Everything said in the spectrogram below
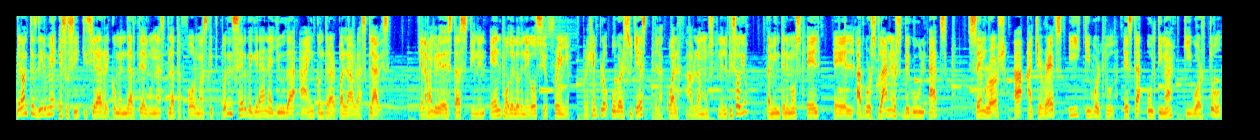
Pero antes de irme, eso sí, quisiera recomendarte algunas plataformas que te pueden ser de gran ayuda a encontrar palabras claves, que la mayoría de estas tienen el modelo de negocio freemium. Por ejemplo, Uber Suggest, de la cual hablamos en el episodio. También tenemos el, el AdWords Planners de Google Ads, SEMrush, Ahrefs y Keyword Tool. Esta última, Keyword Tool,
